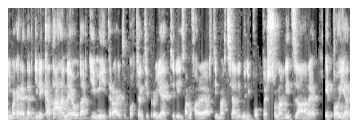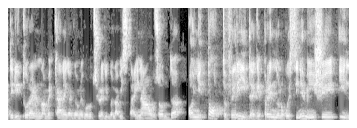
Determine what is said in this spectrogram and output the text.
quindi magari dargli le katane o dargli mitra, i giubbotti proiettili, sanno fare le arti marziali, quindi può personalizzare e poi addirittura in una meccanica che è un'evoluzione di quella vista in Household, ogni tot ferite che prendono questi nemici, il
